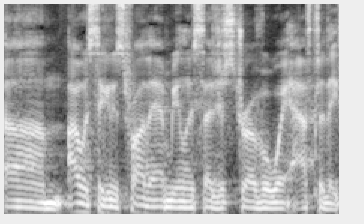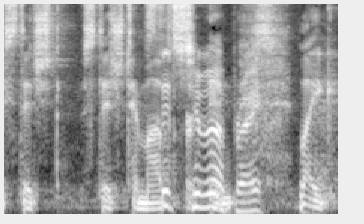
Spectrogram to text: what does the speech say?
Um, I was thinking it's probably the ambulance that just drove away after they stitched stitched him up. Stitched him and, up, right? Like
